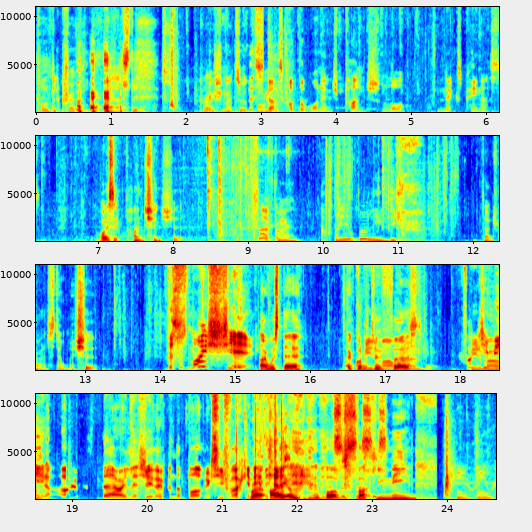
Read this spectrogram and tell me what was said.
Poor decrepit little bastard. Correction, I took this one. gun's called the one inch punch, lol. Nick's penis. Why is it punching shit? Fuck man. Why you bullying me? Don't try and steal my shit. This is my shit! I was there. I got Beat to him it up, first. man. What Beat do you him mean? up. I was there. I literally opened the box, you fucking Bro, idiot. I opened the box. Fuck you mean? Boom, boom.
